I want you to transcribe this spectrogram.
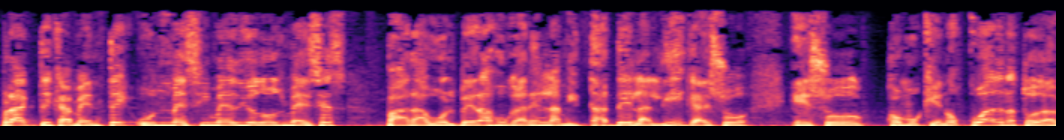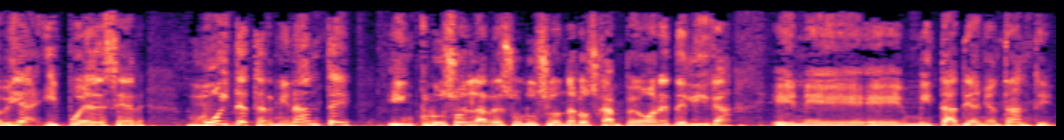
prácticamente un mes y medio, dos meses para volver a jugar en la mitad de la liga. Eso, eso como que no cuadra todavía y puede ser muy determinante incluso en la resolución de los campeones de liga en eh, eh, mitad de año entrante.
